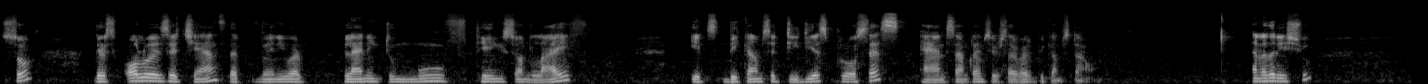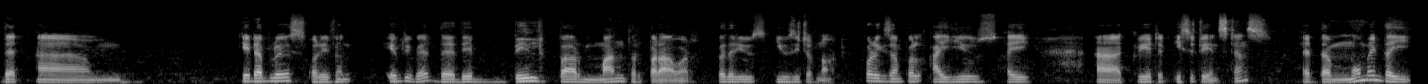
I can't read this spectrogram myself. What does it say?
So there's always a chance that when you are planning to move things on live it becomes a tedious process and sometimes your server becomes down. Another issue that um, AWS or even everywhere they, they build per month or per hour whether you use, it or not. For example I use I uh, created EC2 instance. At the moment I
